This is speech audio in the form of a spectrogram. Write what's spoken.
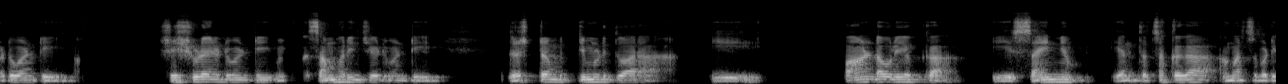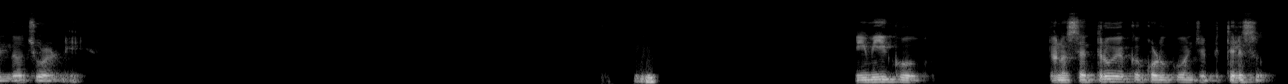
అటువంటి శిష్యుడైనటువంటి మిమ్మల్ని సంహరించేటువంటి దృష్ట మృత్యుముడి ద్వారా ఈ పాండవుల యొక్క ఈ సైన్యం ఎంత చక్కగా అమర్చబడిందో చూడండి. మీకు తన శత్రువు యొక్క కొడుకు అని చెప్పి తెలుసు.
